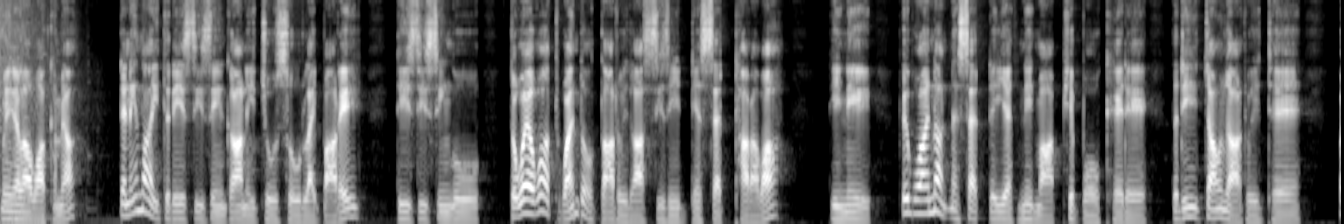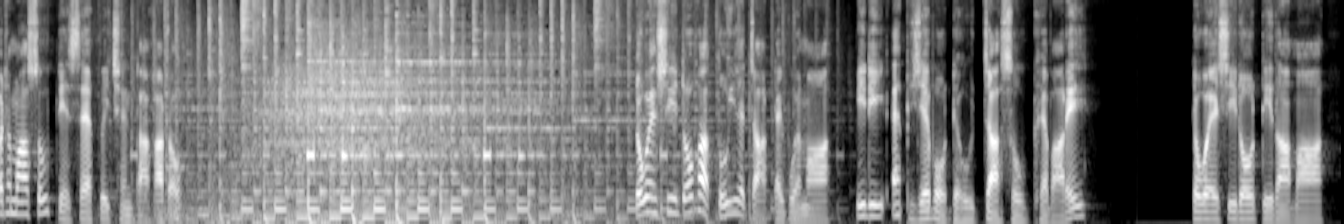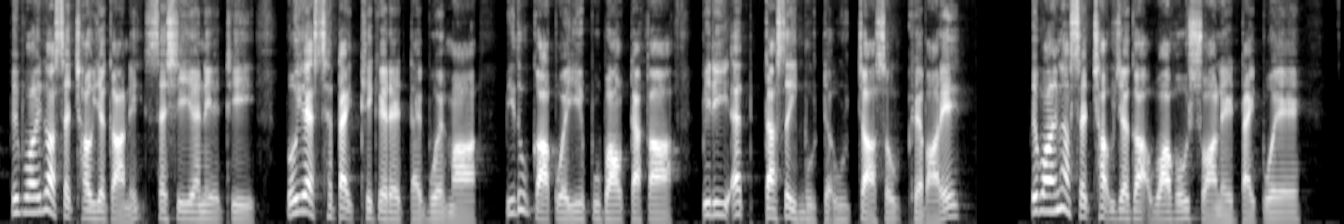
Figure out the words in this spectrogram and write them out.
္ဂလာပါခင်ဗျာတနင်္လာရီတရေစီစဉ်ကနေကြိုဆိုလိုက်ပါတယ်ဒီစီစဉ်ကိုတဝဲဝတ်ဝမ်တော်သားတွေကစီစဉ်တင်ဆက်ထားတာပါဒီနေ့ဖေဖော်ဝါရီလ21ရက်နေ့မှာဖြစ်ပေါ်ခဲ့တဲ့တတိအကြောင်းအရာတွေထဲပထမဆုံးတင်ဆက်ပေးချင်တာကတော့တဝဲရှိတော့က3ရက်ကြာတိုက်ပွဲမှာ PDF ရဲဘော်တအုပ်ကြာဆုံးခဲ့ပါတယ်တဝဲရှိတော့ဒေတာမှာဖေဖော်ဝါရီလ16ရက်ကနေ18ရက်နေ့အထိ တို့ရဲ့ဆက်တိုက်ဖြစ်ခဲ့တဲ့တိုက်ပွဲမှာပြည်သူ့ကာကွယ်ရေးပူးပေါင်းတပ်က PDF တပ်စိတ်မှုတအူကြဆုံးခဲ့ပါတယ်။ဖေဖော်ဝါရီလ16ရက်ကဝါဘုံရွာနယ်တိုက်ပွဲ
